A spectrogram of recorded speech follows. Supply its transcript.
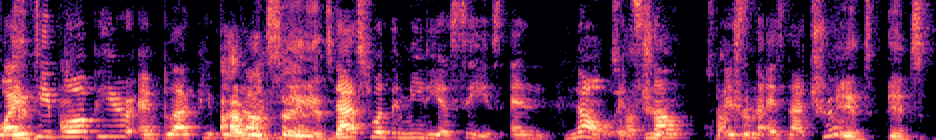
white It's- people up here and black people I down would say here. it's- that's what the media sees, and no, It's it's, not not. true. It's not it's true. not. It's not true. It's it's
